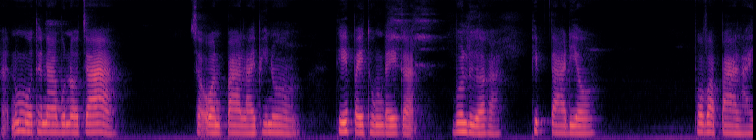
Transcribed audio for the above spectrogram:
อนุโมทนาบุญเอาจ้าสะออนปลาหลายพี่น้อง เทไปทงใดกะบ่เหลือค่ะพริบตาเดียวเพราะว่าปลาหลาย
